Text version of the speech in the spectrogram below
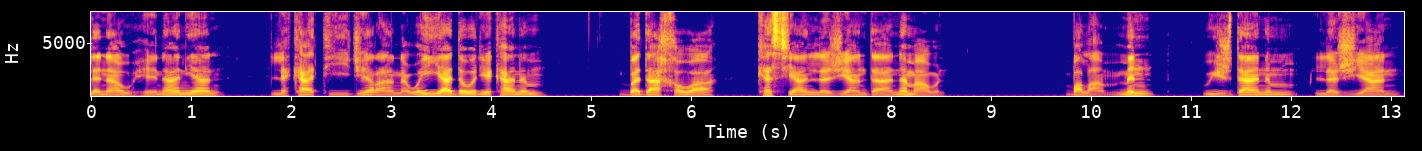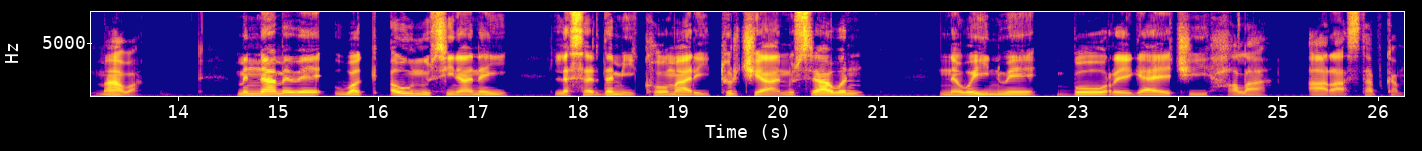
لەناو هێنانیان لەکاتی گێڕانەوەی یادەوەریەکانم بەداخەوە کەسیان لە ژیاندا نەماون بەڵام من ویژدانم لە ژیان ماوە من نامەوێ وەک ئەو نوسینانەی لە سەردەمی کۆماری تورکیا نوسراون نەوەی نوێ بۆ ڕێگایەکی هەڵە ئاراستە بکەم،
